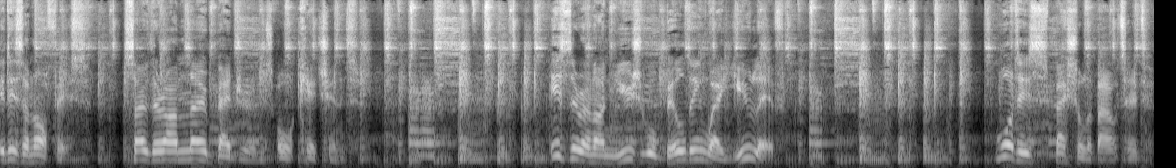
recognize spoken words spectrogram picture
it is an office, so there are no bedrooms or kitchens. Is there an unusual building where you live? What is special about it?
